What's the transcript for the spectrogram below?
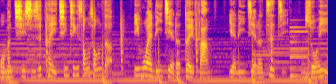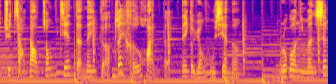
我们其实是可以轻轻松松的，因为理解了对方，也理解了自己，所以去找到中间的那个最和缓的那个圆弧线呢？如果你们生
